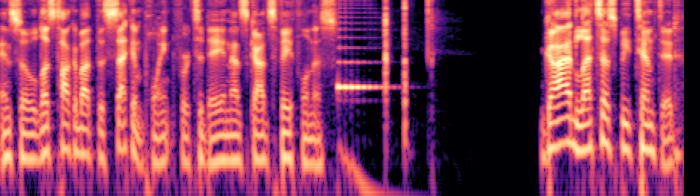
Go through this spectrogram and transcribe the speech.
And so let's talk about the second point for today, and that's God's faithfulness. God lets us be tempted.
